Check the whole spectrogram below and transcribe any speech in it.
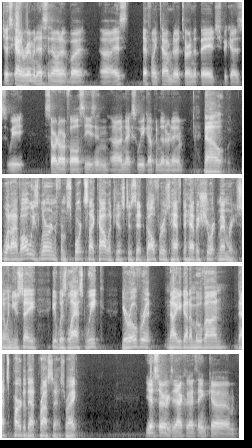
just kind of reminiscing on it, but uh, it's definitely time to turn the page because we start our fall season uh, next week up in Notre Dame. Now, what I've always learned from sports psychologists is that golfers have to have a short memory. So when you say it was last week, you're over it, now you got to move on. That's part of that process, right? Yes, sir. Exactly. I think um,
